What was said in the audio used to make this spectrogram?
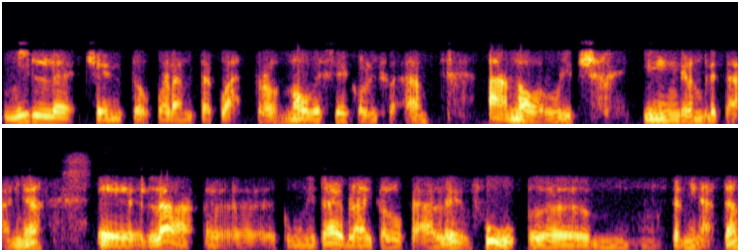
1144, nove secoli fa, a Norwich in Gran Bretagna, eh, la eh, comunità ebraica locale fu eh, terminata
